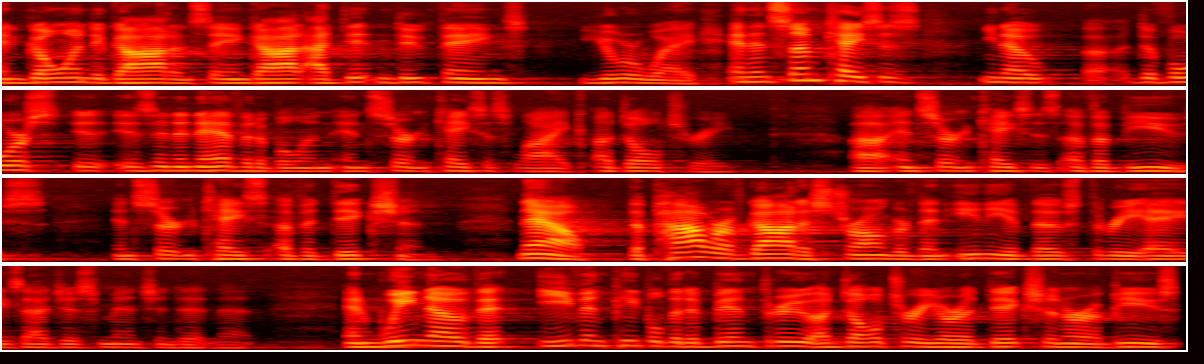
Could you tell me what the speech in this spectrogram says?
and going to God and saying, God, I didn't do things your way. And in some cases, you know, uh, divorce is, is inevitable in, in certain cases like adultery, uh, in certain cases of abuse, in certain cases of addiction. Now, the power of God is stronger than any of those three A's I just mentioned, isn't it? And we know that even people that have been through adultery or addiction or abuse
